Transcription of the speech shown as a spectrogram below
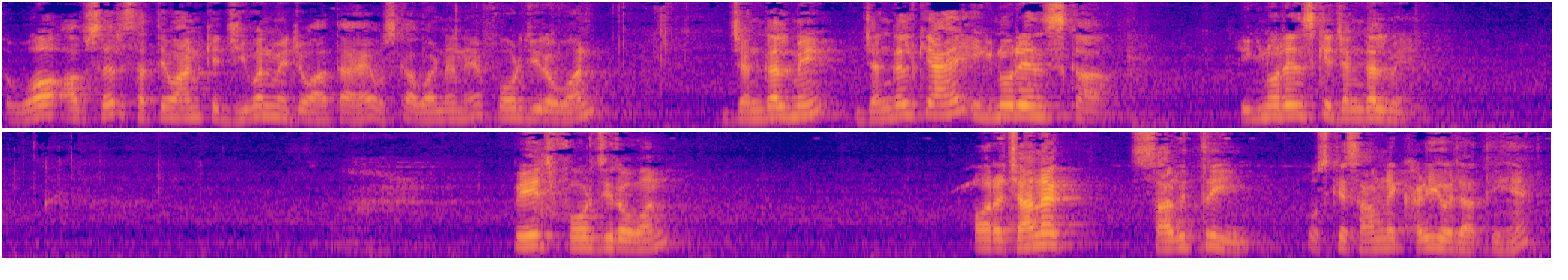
तो वह अवसर सत्यवान के जीवन में जो आता है, उसका वर्णन है 401 जंगल में, जंगल क्या है? इग्नोरेंस का इग्नोरेंस के जंगल में। पेज 401 और अचानक सावित्री उसके सामने खड़ी हो जाती हैं।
